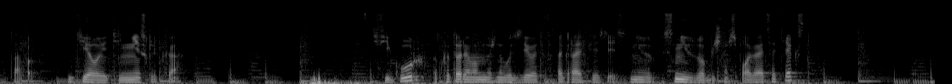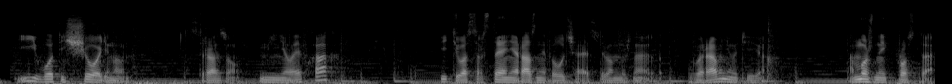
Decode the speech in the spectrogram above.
Вот так вот. Делаете несколько фигур, под которыми вам нужно будет сделать фотографии здесь. Снизу обычно располагается текст. И вот еще один он. Сразу мини-лайфхак. Видите, у вас расстояние разное получается, и вам нужно выравнивать ее. А можно их просто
